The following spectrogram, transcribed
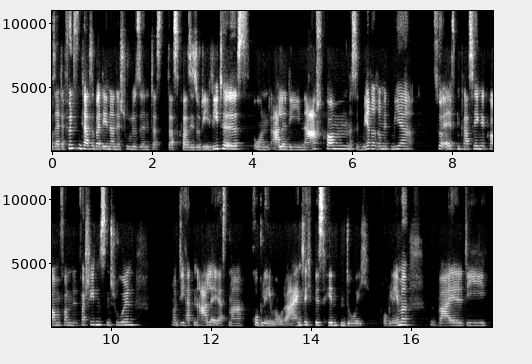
seit der fünften Klasse bei denen an der Schule sind, dass das quasi so die Elite ist und alle, die nachkommen, es sind mehrere mit mir zur elften Klasse hingekommen von den verschiedensten Schulen und die hatten alle erstmal Probleme oder eigentlich bis hinten durch Probleme, weil die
